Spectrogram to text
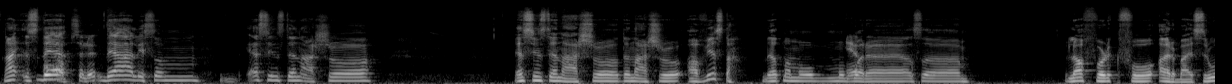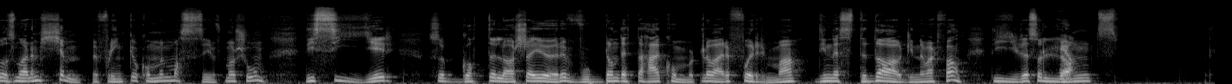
Nei, så det, det er liksom Jeg syns den er så jeg syns den, den, er så obvious, da. Det at man må, må yep. bare Altså La folk få arbeidsro. Altså, nå er de kjempeflinke og kommer med masse informasjon. De sier så godt det lar seg gjøre, hvordan dette her kommer til å være forma de neste dagene, i hvert fall. De gir det så langt ja.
